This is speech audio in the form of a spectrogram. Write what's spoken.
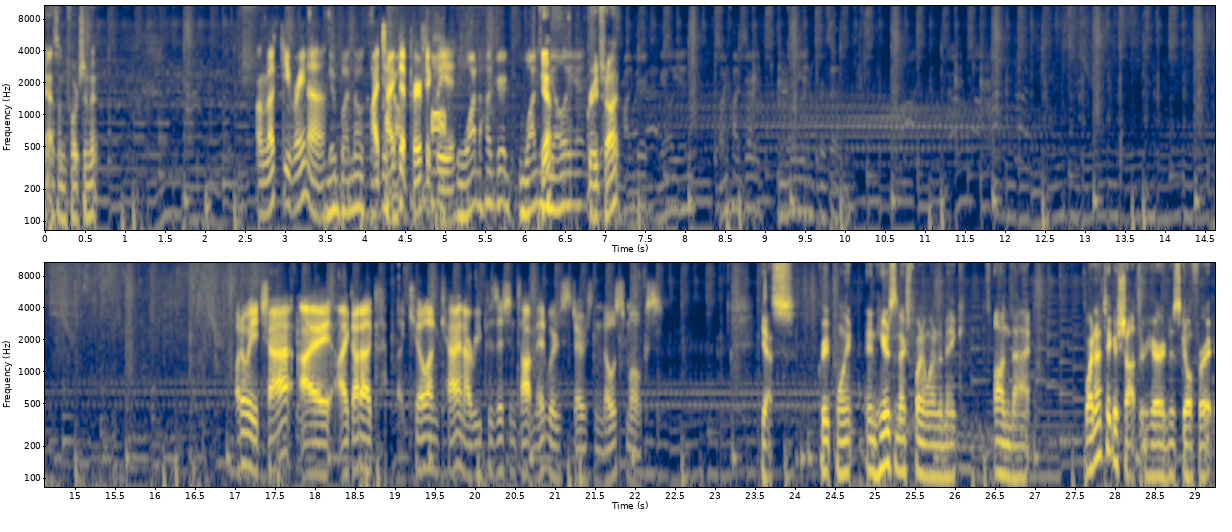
Yeah, it's unfortunate. Unlucky Reyna. No, but no I coverage timed it perfectly. top 100, 1 Yep, million, great shot. 100 million, 100 million percent. By the way, chat, I I got a, a kill on cat and I repositioned top mid where there's no smokes. Yes, great point. And here's the next point I wanted to make on that. Why not take a shot through here and just go for it?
